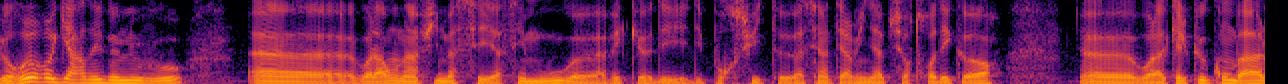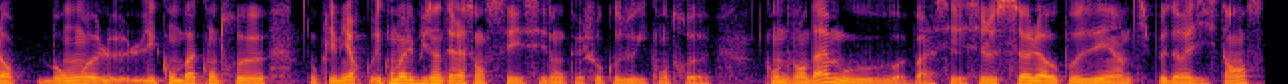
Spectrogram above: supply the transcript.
re-regarder de nouveau. Euh, voilà, on a un film assez, assez mou euh, avec euh, des, poursuites assez interminables sur trois décors. Voilà, quelques combats. Alors bon, le- les combats contre, donc les meilleurs, les combats les plus intéressants, c'est donc Shokozugi contre contre où voilà, c'est le seul à opposer un petit peu de résistance.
